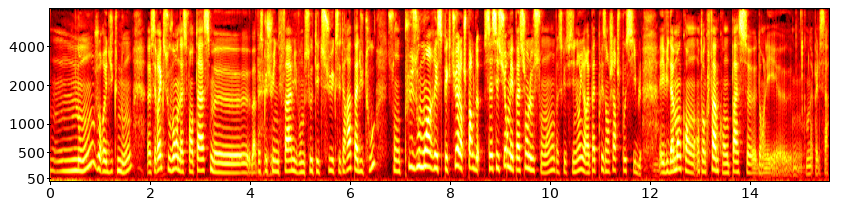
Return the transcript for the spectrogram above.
Non, j'aurais dit que non. Euh, c'est vrai que souvent on a ce fantasme, euh, bah, parce que je suis une femme, ils vont me sauter dessus, etc. Pas du tout. Ils sont plus ou moins respectueux. Alors je parle de. Ça c'est sûr, mes patients le sont, hein, parce que sinon il n'y aurait pas de prise en charge possible. Mm. évidemment, quand, en tant que femme, quand on passe dans les. Euh, comment on appelle ça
